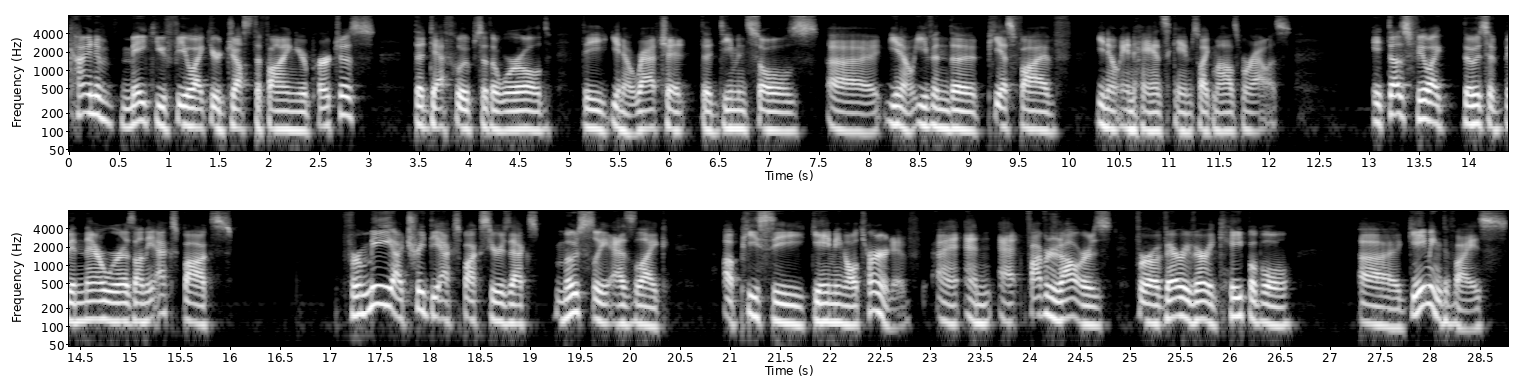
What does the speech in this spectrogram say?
kind of make you feel like you're justifying your purchase. The Death Loops of the world, the you know Ratchet, the Demon's Souls, uh, you know even the PS5, you know enhanced games like Miles Morales. It does feel like those have been there, whereas on the Xbox, for me, I treat the Xbox Series X mostly as like a PC gaming alternative. And at $500 for a very, very capable uh, gaming device,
